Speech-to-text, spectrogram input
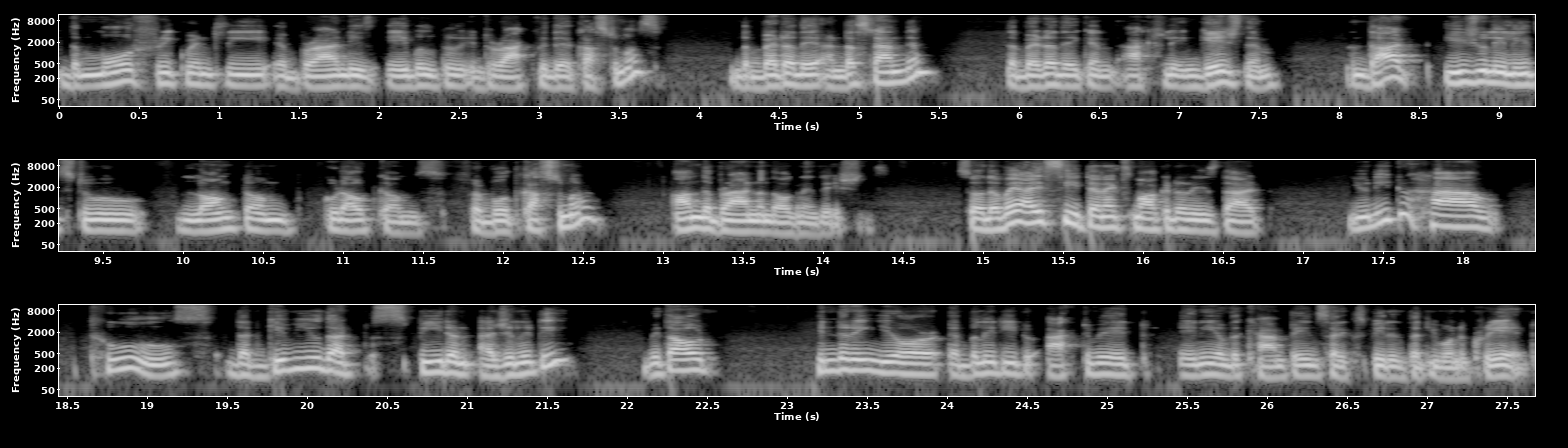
the more frequently a brand is able to interact with their customers, the better they understand them, the better they can actually engage them. And that usually leads to long-term good outcomes for both customer and the brand and the organizations. So the way I see 10x Marketer is that you need to have tools that give you that speed and agility without hindering your ability to activate any of the campaigns or experience that you want to create.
